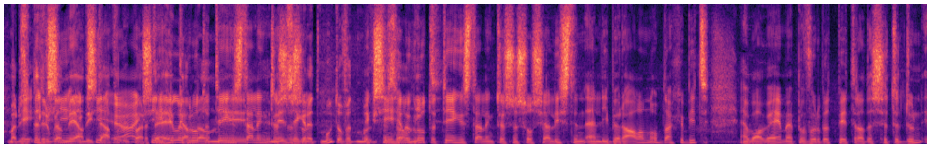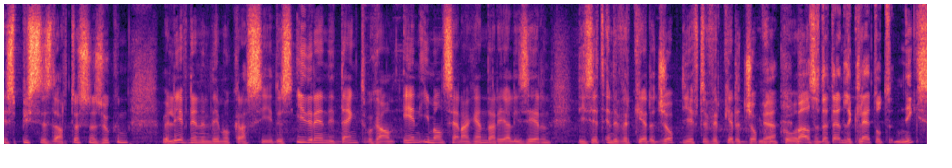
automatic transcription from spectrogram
maar u zit natuurlijk wel mee aan die tafel, ja, ik zie een hele grote tegenstelling tussen- zeggen het moet of het moet. Ik zie een hele grote tegenstelling tussen socialisten en liberalen op dat gebied. En wat wij met bijvoorbeeld Petra de Sutter doen, is pistes daartussen zoeken. We leven in een democratie. Dus iedereen die denkt, we gaan één iemand zijn agenda realiseren, die zit in de verkeerde job, die heeft de verkeerde job Ja, gekozen. maar als het uiteindelijk leidt tot niks,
